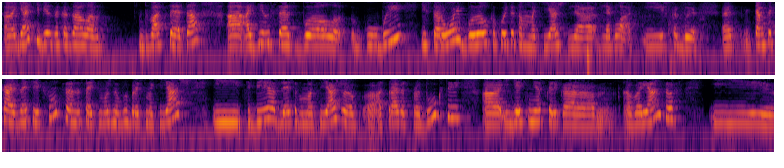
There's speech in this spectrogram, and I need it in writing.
А, я себе заказала два сета. А, один сет был губы, и второй был какой-то там макияж для, для глаз. И как бы там такая, знаете, есть функция на сайте, можно выбрать макияж, и тебе для этого макияжа э, отправят продукты, а, и есть несколько вариантов, и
